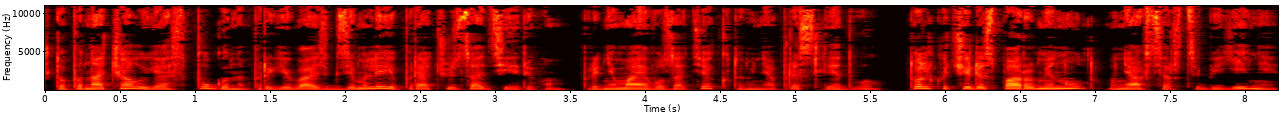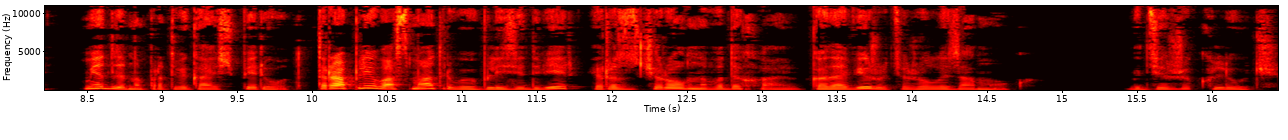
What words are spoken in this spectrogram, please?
что поначалу я испуганно пригибаюсь к земле и прячусь за деревом, принимая его за тех, кто меня преследовал. Только через пару минут, уняв сердцебиение, медленно продвигаюсь вперед. Торопливо осматриваю вблизи дверь и разочарованно выдыхаю, когда вижу тяжелый замок. Где же ключ?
